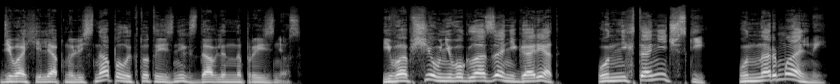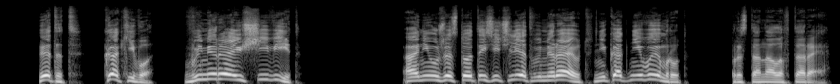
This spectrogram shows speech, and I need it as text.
Девахи ляпнулись на пол, и кто-то из них сдавленно произнес. «И вообще у него глаза не горят. Он не хтонический, он нормальный. Этот, как его, вымирающий вид». «Они уже сто тысяч лет вымирают, никак не вымрут», — простонала вторая.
